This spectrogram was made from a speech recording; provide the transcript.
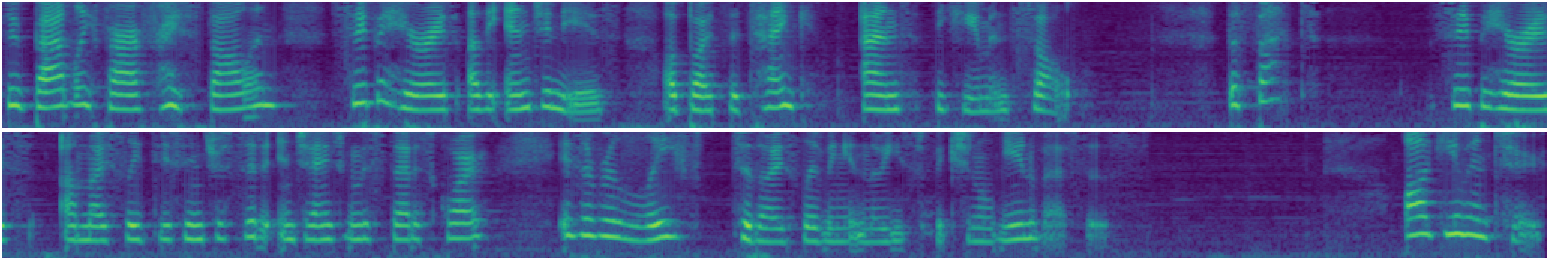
To badly paraphrase Stalin, superheroes are the engineers of both the tank and the human soul. The fact superheroes are mostly disinterested in changing the status quo is a relief to those living in these fictional universes. Argument 2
